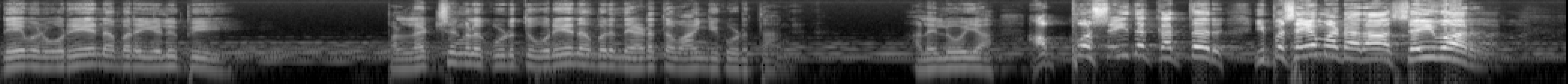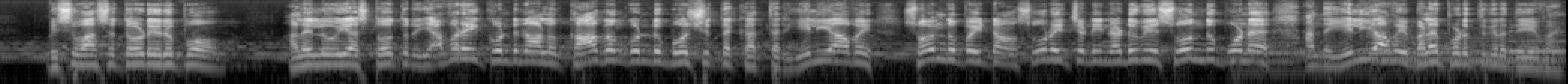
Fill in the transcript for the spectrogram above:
தேவன் ஒரே நபரை எழுப்பி பல லட்சங்களை கொடுத்து ஒரே நபர் இந்த இடத்த வாங்கி கொடுத்தாங்க. அலையிலோயா. அப்போ செய்த கத்தர் இப்ப செய்ய மாட்டாரா? செய்வார். விசுவாசத்தோடு இருப்போம். அலையிலூயா ஸ்தோத்திரம். எவரை கொண்டுனாலும் காகம் கொண்டு போஷித்த கத்தர். எலியாவை சோர்ந்து போயிட்டான். சூறைச் செடி நடுவே சோர்ந்து போன அந்த எலியாவை பலப்படுத்துகிற தேவன்.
